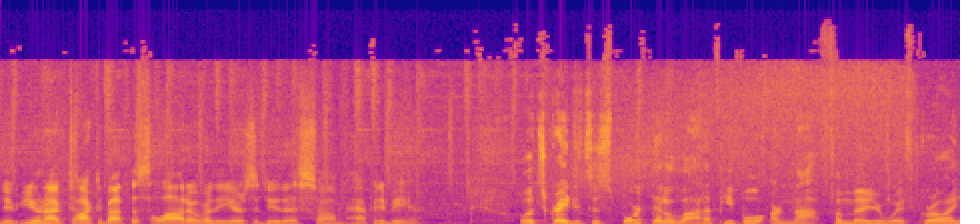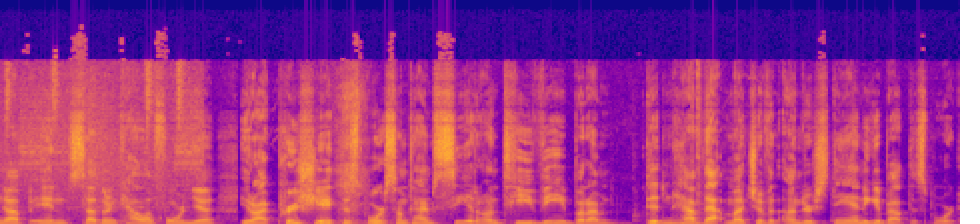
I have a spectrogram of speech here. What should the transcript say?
You and I have talked about this a lot over the years to do this, so I'm happy to be here. Well, it's great. It's a sport that a lot of people are not familiar with growing up in Southern California. You know, I appreciate the sport, sometimes see it on TV, but I didn't have that much of an understanding about the sport.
